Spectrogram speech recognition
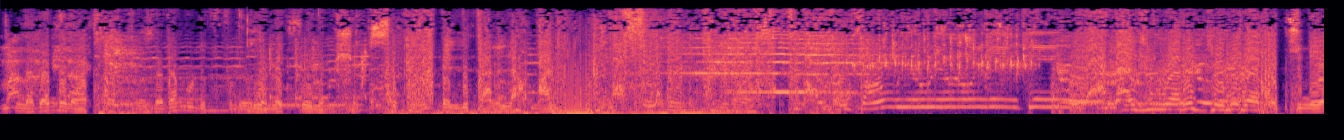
Neden beni hatırlattınız? Neden burada tutuluyoruz? Yemek söylemişim. 850 tane lahmacun. Nasıl öldürüyoruz? Lahmacunları geri ver hepsini.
